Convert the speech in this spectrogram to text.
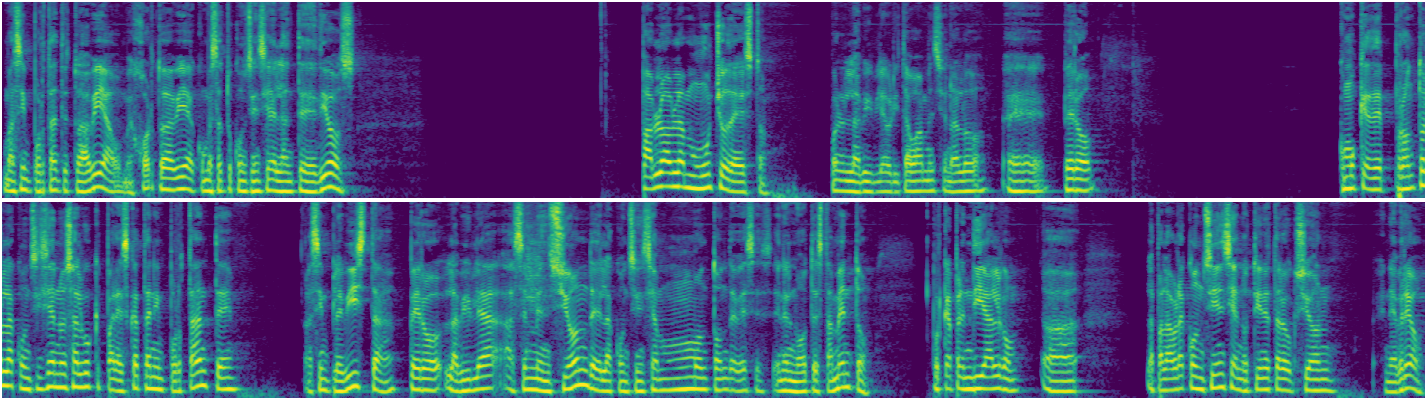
más importante todavía, o mejor todavía, ¿cómo está tu conciencia delante de Dios? Pablo habla mucho de esto bueno, en la Biblia, ahorita voy a mencionarlo, eh, pero como que de pronto la conciencia no es algo que parezca tan importante a simple vista, pero la Biblia hace mención de la conciencia un montón de veces en el Nuevo Testamento, porque aprendí algo. Ah, la palabra conciencia no tiene traducción en hebreo,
